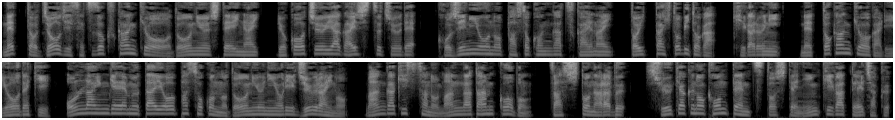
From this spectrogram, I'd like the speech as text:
ネット常時接続環境を導入していない、旅行中や外出中で、個人用のパソコンが使えない、といった人々が気軽にネット環境が利用でき、オンラインゲーム対応パソコンの導入により従来の漫画喫茶の漫画単行本、雑誌と並ぶ集客のコンテンツとして人気が定着。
